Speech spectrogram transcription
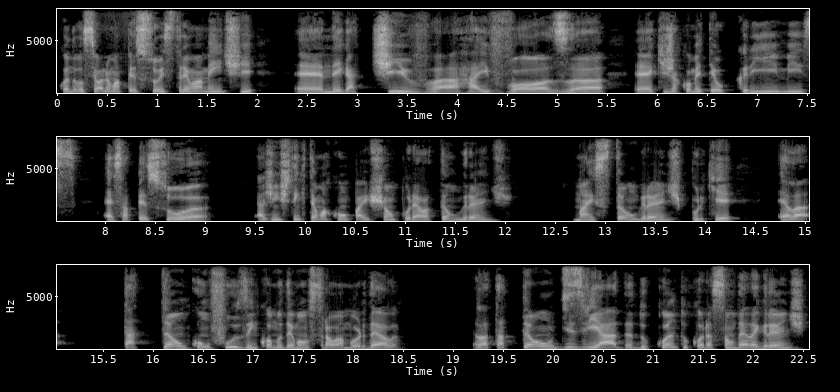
Quando você olha uma pessoa extremamente é, negativa, raivosa, é, que já cometeu crimes, essa pessoa, a gente tem que ter uma compaixão por ela tão grande, mas tão grande, porque ela tá tão confusa em como demonstrar o amor dela, ela tá tão desviada do quanto o coração dela é grande,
